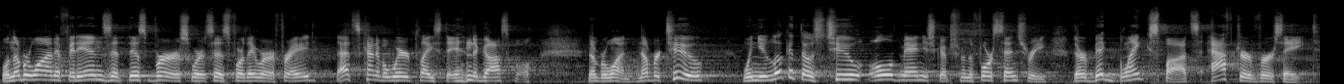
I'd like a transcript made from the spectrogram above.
Well, number one, if it ends at this verse where it says, For they were afraid, that's kind of a weird place to end the gospel. Number one. Number two, when you look at those two old manuscripts from the fourth century, there are big blank spots after verse 8.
